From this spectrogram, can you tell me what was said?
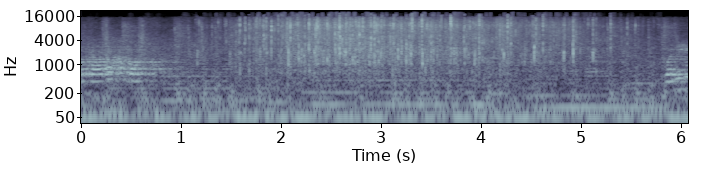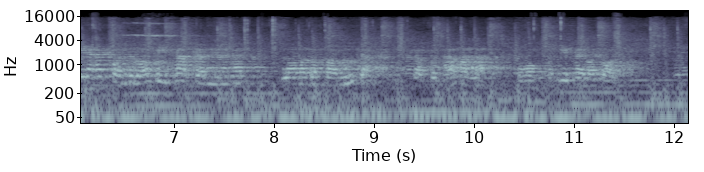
วัสดีตอนเช้าครับวันนี้นะครับก่อนจะร้องเพลงชาติกันนะครับ เรามาทำความรู้จักกับสถาบันหลักของประเทศไทยเราก่อนด้วย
